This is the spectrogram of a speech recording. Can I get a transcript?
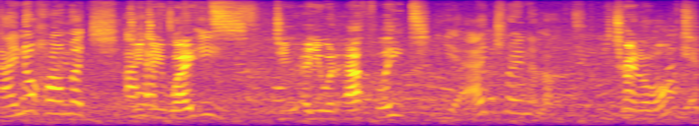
I know how much Do I you have do to weights? Do you, are you an athlete? Yeah, I train a lot. You train a lot. Yeah.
